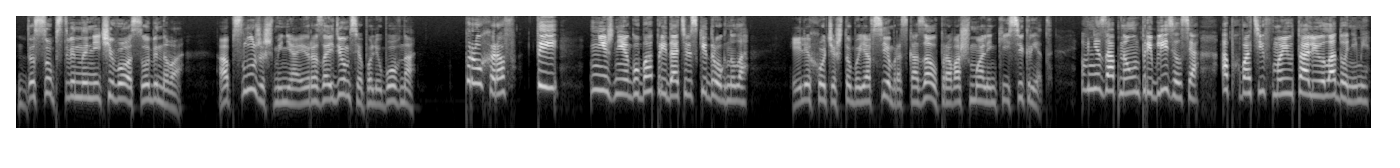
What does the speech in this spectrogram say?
«Да, собственно, ничего особенного. Обслужишь меня и разойдемся полюбовно». «Прохоров, ты...» Нижняя губа предательски дрогнула. «Или хочешь, чтобы я всем рассказал про ваш маленький секрет?» Внезапно он приблизился, обхватив мою талию ладонями.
